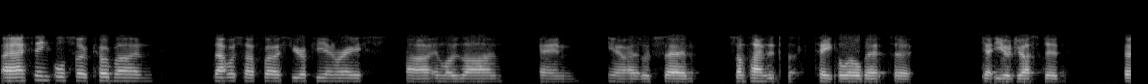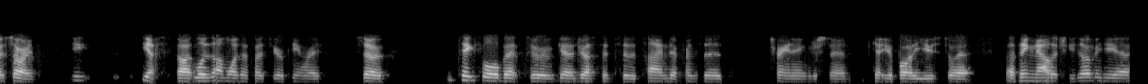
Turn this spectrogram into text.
and I think also Coburn, that was her first European race uh, in Lausanne, and you know, as we've said, sometimes it does take a little bit to get you adjusted. Uh, sorry, yes, uh, Lausanne was her first European race, so it takes a little bit to get adjusted to the time differences, training, just to get your body used to it. I think now that she's over here,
